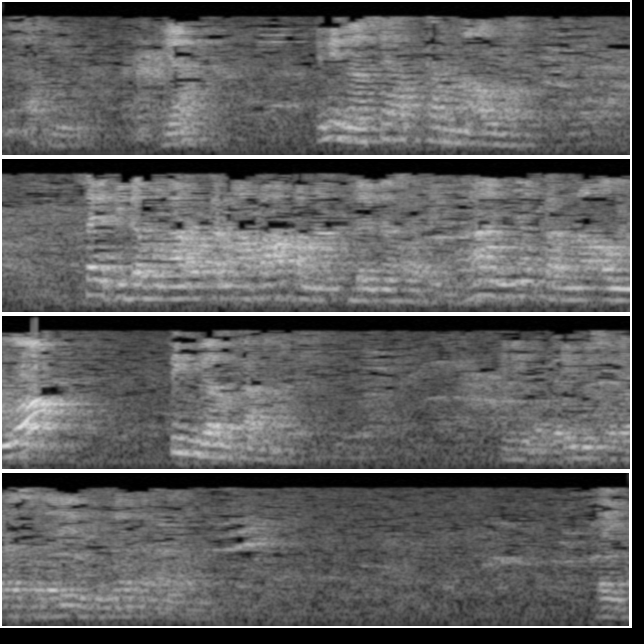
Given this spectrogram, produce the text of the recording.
Ya, ya. Ini nasihat karena Allah. Saya tidak mengharapkan apa-apa dari nasihat ini. Hanya karena Allah tinggalkan. Ini Bapak Ibu saudara-saudari yang dimuliakan Allah. Baik.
